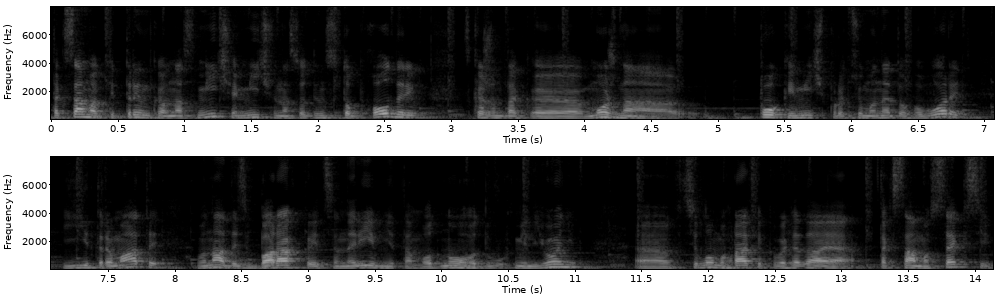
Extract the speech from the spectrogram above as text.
Так само підтримка в нас Міча. Міч у нас один з топ-холдерів. Скажімо так, можна. Поки Міч про цю монету говорить, її тримати, вона десь барахкається на рівні там 1-2 мільйонів. Е, В цілому графік виглядає так само сексі.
